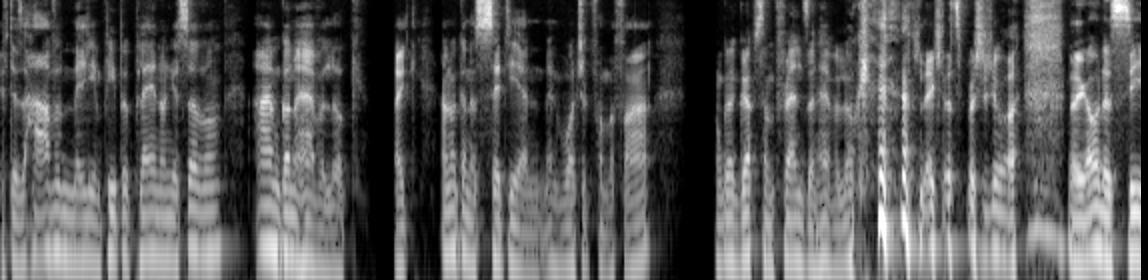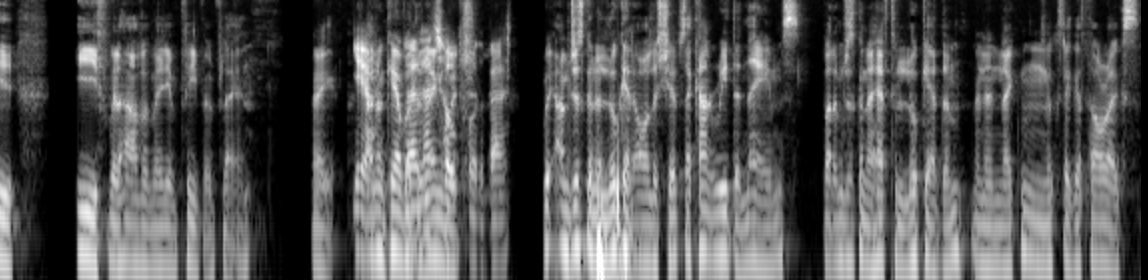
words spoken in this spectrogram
if there's a half a million people playing on your server, I'm gonna have a look. Like I'm not gonna sit here and, and watch it from afar. I'm gonna grab some friends and have a look. like that's for sure. Like I want to see Eve with half a million people playing. Like Yeah, I don't care about the let's language. hope for the best. I'm just gonna look at all the ships. I can't read the names, but I'm just gonna have to look at them and then like, hmm, looks like a thorax.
